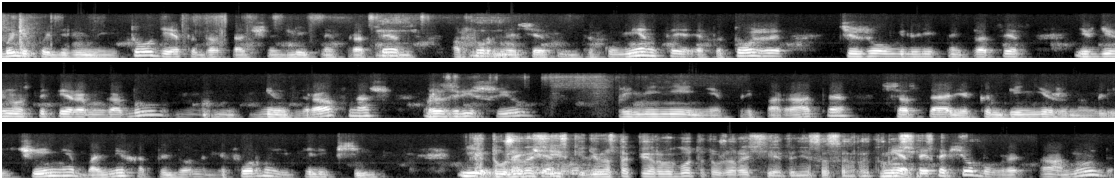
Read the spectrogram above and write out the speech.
были подведены итоги, это достаточно длительный процесс, оформлены все документы, это тоже тяжелый длительный процесс – и в 1991 году Минздрав наш разрешил применение препарата в составе комбинированного лечения больных определенными формами эпилепсии. И это уже начале... российский, 91 год, это уже Россия, это не СССР. Это Нет, российский. это все было. А, ну,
